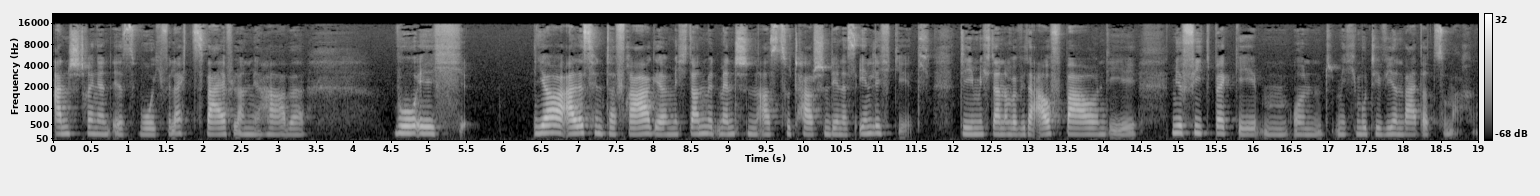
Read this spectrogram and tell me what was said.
anstrengend ist, wo ich vielleicht Zweifel an mir habe, wo ich ja alles hinterfrage, mich dann mit Menschen auszutauschen, denen es ähnlich geht, die mich dann aber wieder aufbauen, die mir Feedback geben und mich motivieren weiterzumachen.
